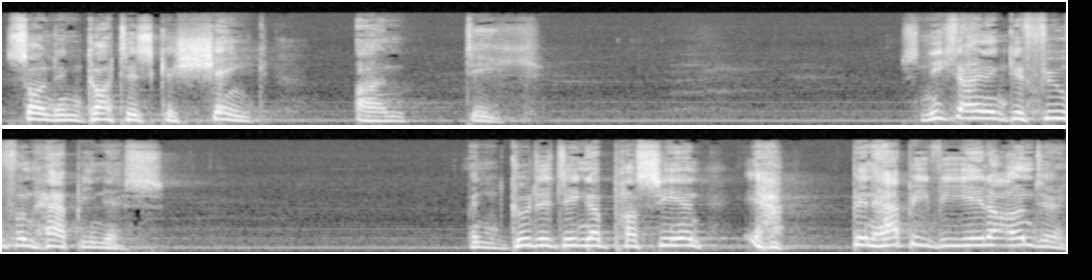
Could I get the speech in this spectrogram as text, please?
sondern Gottes Geschenk an dich. Es ist nicht ein Gefühl von Happiness. Wenn gute Dinge passieren, ja, bin happy wie jeder andere.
